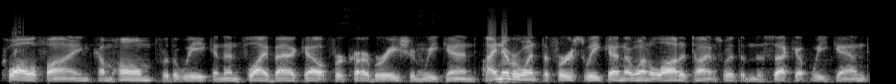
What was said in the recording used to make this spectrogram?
qualifying, come home for the week, and then fly back out for carburation weekend. I never went the first weekend. I went a lot of times with him the second weekend.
